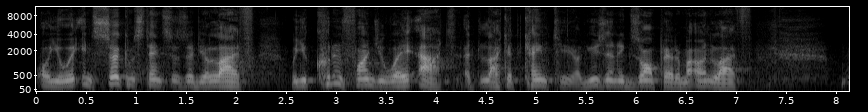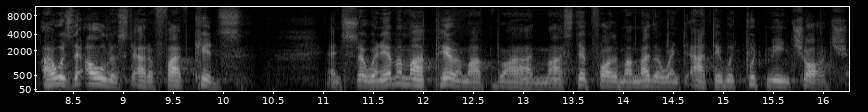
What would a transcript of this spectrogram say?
or you were in circumstances of your life where you couldn't find your way out, like it came to you. I'll use an example out of my own life. I was the oldest out of five kids. And so whenever my parent, my, my, my stepfather, my mother went out, they would put me in charge.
